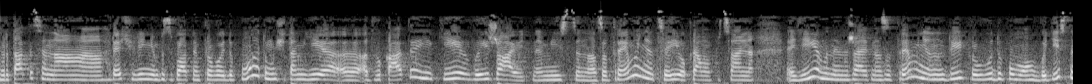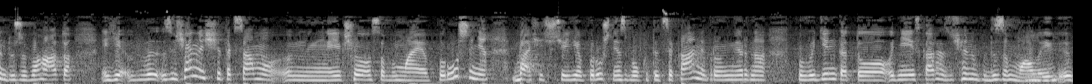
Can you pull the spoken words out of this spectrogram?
звертатися на гарячу лінію безоплатної правової допомоги, тому що там є е, адвокати, які виїжджають на місце на затримання. Це є окрема процесуальна дія. Вони виїжджають на затримання, надають правову допомогу, бо дійсно дуже багато є. Звичайно, ще так само, якщо особа має порушення, бачить, що є порушення з боку ТЦК, неправомірна поведінка, то однієї скарги, звичайно, буде замало. І е,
